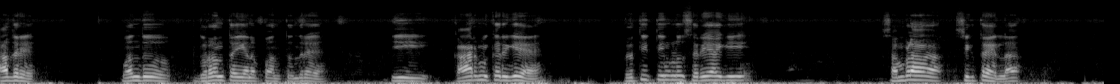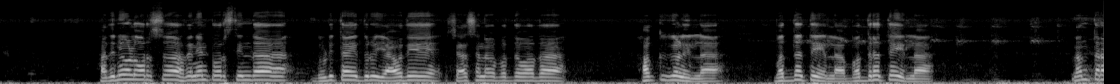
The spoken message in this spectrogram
ಆದರೆ ಒಂದು ದುರಂತ ಏನಪ್ಪ ಅಂತಂದರೆ, ಈ ಕಾರ್ಮಿಕರಿಗೆ ಪ್ರತಿ ತಿಂಗಳು ಸರಿಯಾಗಿ ಸಂಬಳ ಸಿಗ್ತಾ ಇಲ್ಲ. ಹದಿನೇಳು ವರ್ಷ, ಹದಿನೆಂಟು ವರ್ಷದಿಂದ ದುಡಿತಾ ಇದ್ದರೂ ಯಾವುದೇ ಶಾಸನಬದ್ಧವಾದ ಹಕ್ಕುಗಳಿಲ್ಲ. ಬದ್ಧತೆ ಇಲ್ಲ, ಭದ್ರತೆ ಇಲ್ಲ. ನಂತರ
